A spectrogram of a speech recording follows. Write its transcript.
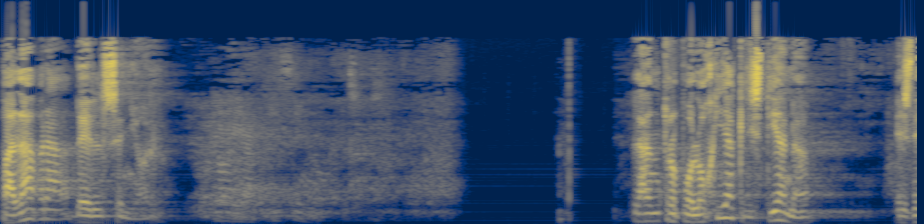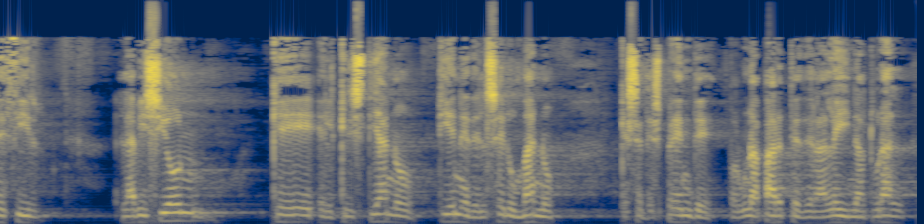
Palabra del Señor. La antropología cristiana, es decir, la visión que el cristiano tiene del ser humano, que se desprende por una parte de la ley natural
